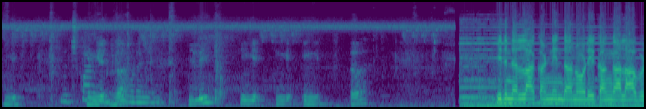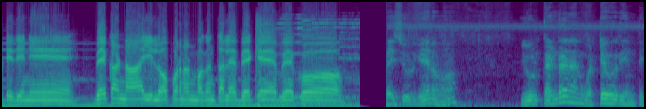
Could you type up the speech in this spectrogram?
ಹಿಂಗೆ. ಹಿಂಗೆ ಅಲ್ವಾ. ಇಲ್ಲಿ ಹಿಂಗೆ ಹಿಂಗೆ ಹಿಂಗೆ. ಅಲ್ವಾ? ಇದನ್ನೆಲ್ಲ ಕಣ್ಣಿಂದ ನೋಡಿ ಕಂಗಾಲ ಆಗ್ಬಿಟ್ಟಿದೀನಿ ಬೇಕಣ್ಣ ಈ ಲೋಪರ್ ನನ್ನ ಮಗನ ತಲೆ ಬೇಕೇ ಬೇಕು. ಗೈಸ್ ಇವ್ಳಿಗೇನು ಇವ್ಳು ಕಂಡ್ರೆ ನನ್ಗೆ ಹೊಟ್ಟೆ ಊರಿ ಅಂತೆ.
